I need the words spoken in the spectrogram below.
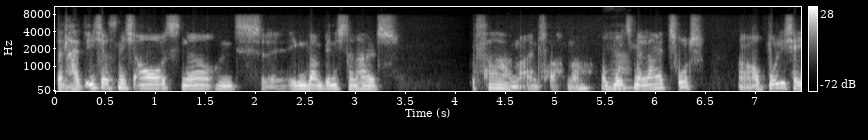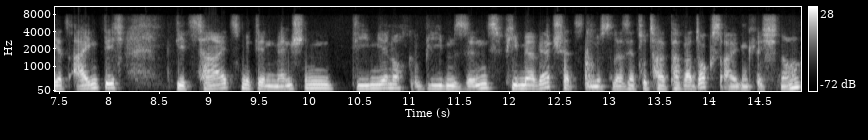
Dann halte ich es nicht aus, ne? Und äh, irgendwann bin ich dann halt gefahren einfach, ne? Obwohl ja. es mir leid tut. Obwohl ich ja jetzt eigentlich die Zeit mit den Menschen, die mir noch geblieben sind, viel mehr wertschätzen müsste. Das ist ja total paradox eigentlich. Ne?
